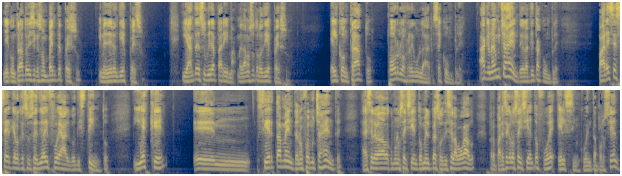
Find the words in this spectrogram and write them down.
y el contrato dice que son 20 pesos y me dieron 10 pesos y antes de subir a tarima me dan nosotros 10 pesos, el contrato por lo regular se cumple. Ah, que no hay mucha gente, el artista cumple. Parece ser que lo que sucedió ahí fue algo distinto y es que eh, ciertamente no fue mucha gente. A ese le había dado como unos 600 mil pesos, dice el abogado, pero parece que los 600 fue el 50%.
